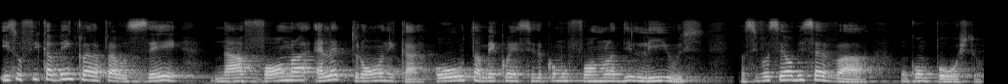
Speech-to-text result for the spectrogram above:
Isso fica bem claro para você na fórmula eletrônica, ou também conhecida como fórmula de Lewis. Então, se você observar um composto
